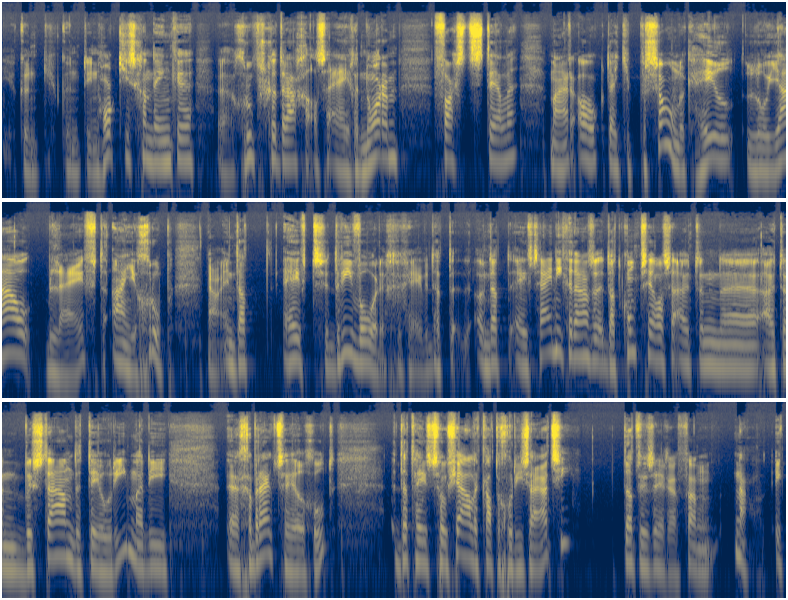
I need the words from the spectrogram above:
je kunt, je kunt in hokjes gaan denken, eh, groepsgedrag als eigen norm vaststellen. Maar ook dat je persoonlijk heel loyaal blijft aan je groep. Nou, en dat heeft ze drie woorden gegeven. Dat, dat heeft zij niet gedaan. Dat komt zelfs uit een, eh, uit een bestaande theorie, maar die eh, gebruikt ze heel goed. Dat heet sociale categorisatie. Dat wil zeggen van, nou, ik,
